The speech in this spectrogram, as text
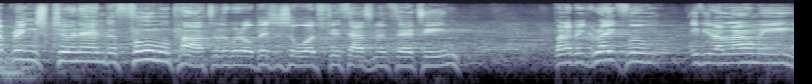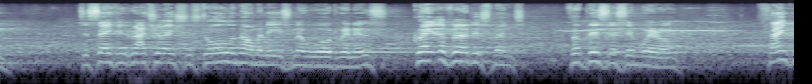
That brings to an end the formal part of the Wirral Business Awards 2013. But I'd be grateful if you'd allow me to say congratulations to all the nominees and award winners. Great advertisement for business in Wirral. Thank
